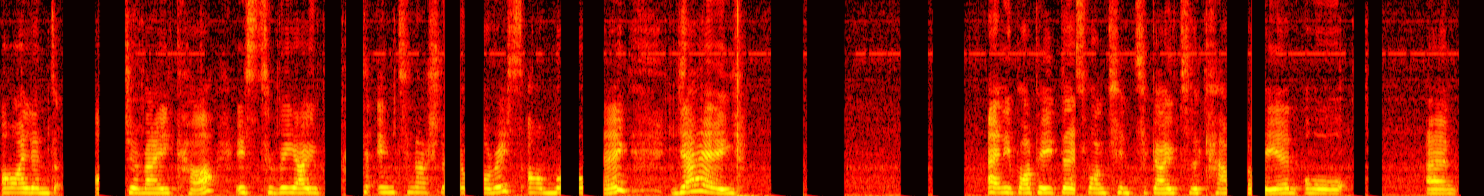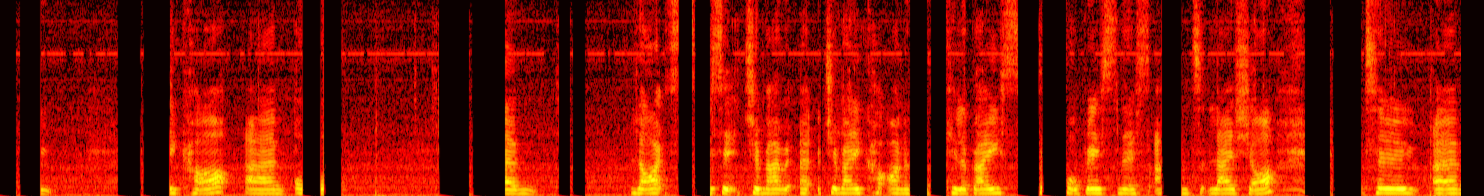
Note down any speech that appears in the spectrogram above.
island of Jamaica is to reopen to international tourists on Monday. Yay! Anybody that's wanting to go to the Caribbean Caribbean or um, car um, or um, like visit Jamaica, uh, Jamaica on a regular basis for business and leisure to um,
